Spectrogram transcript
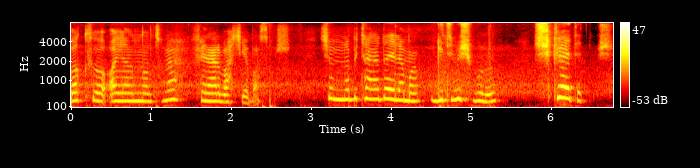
Bakıyor ayağının altına Fenerbahçe'ye basmış. Şimdi bir tane de eleman gitmiş bunu şikayet etmiş.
